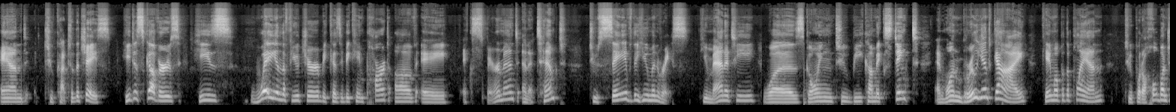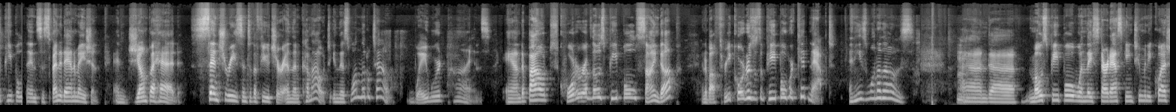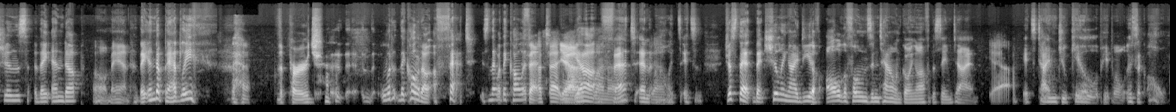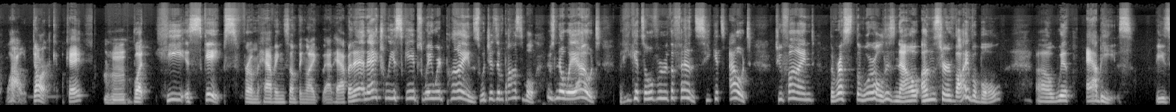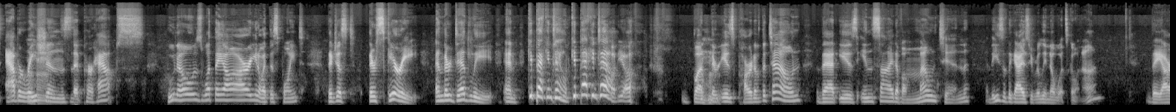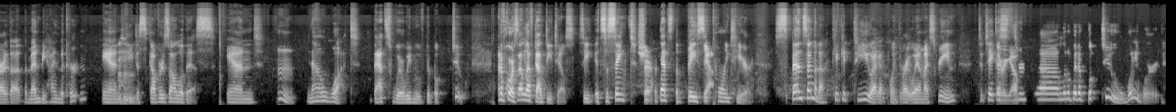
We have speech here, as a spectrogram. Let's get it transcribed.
And to cut to the chase, he discovers he's way in the future because he became part of a experiment, an attempt to save the human race. Humanity was going to become extinct, and one brilliant guy came up with a plan to put a whole bunch of people in suspended animation and jump ahead centuries into the future and then come out in this one little town, Wayward Pines. And about quarter of those people signed up, and about three quarters of the people were kidnapped. And he's one of those. Mhm. And uh, most people, when they start asking too many questions, they end up, oh man, they end up badly. the purge. what they call it a, a fet isn't that what they call it Fet. A fet, yeah. yeah. yeah a when, uh, fet and yeah. oh it's it's just that that chilling idea of all the phones in town going off at the same time Yeah. it's time to kill people it's like oh wow dark okay hmm but he escapes from having something like that happen and actually escapes wayward pines which is impossible. There's no way out. But he gets over the fence. He gets out to find the rest of the world is now unsurvivable uh, with abbeys. These aberrations that perhaps who knows what they are you know at this point. They're just they're scary and they're deadly and get back in town get back in town you know but there is part of the town that is inside of a mountain and these are the guys who really know what's going on. They are the the men behind the curtain and he Mhm. discovers all of this and hmm now what? That's where we move to book two. And of course i left out details. See it's succinct Sure. but that's the basic Yeah. point here. Spence i'm gonna kick it to you. I gotta point the right way on my screen to take There us through a little bit of book two wayward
